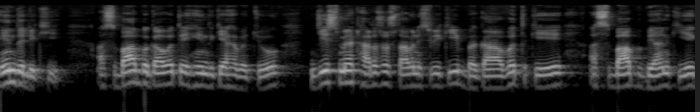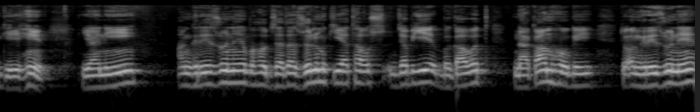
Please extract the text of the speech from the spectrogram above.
हिंद लिखी। असबाब बगावत हिंद क्या है बच्चों? जिसमें अठारह सौ सतावन ईस्वी की बगावत के असबाब बयान किए गए हैं। यानी, अंग्रेज़ों ने बहुत ज़्यादा जुल्म किया था उस, जब ये बगावत नाकाम हो गई तो अंग्रेज़ों ने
